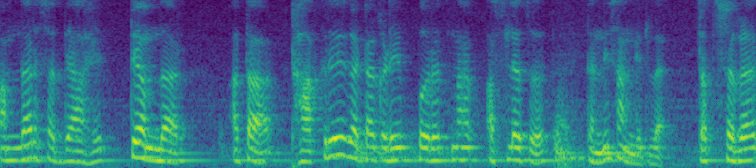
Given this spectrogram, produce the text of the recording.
आमदार सध्या आहेत ते आमदार आता ठाकरे गटाकडे परतणार असल्याचं त्यांनी सांगितलं आहे त्यात सगळ्यात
